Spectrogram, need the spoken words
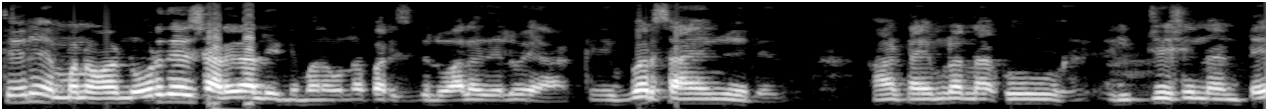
తెలియ మనం ఆ నోరు తెలిసి అడగాలండి మనం ఉన్న పరిస్థితులు వాళ్ళకి తెలియ ఎవ్వరు సాయం చేయలేదు. ఆ టైంలో నాకు హెల్ప్ చేసిందంటే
